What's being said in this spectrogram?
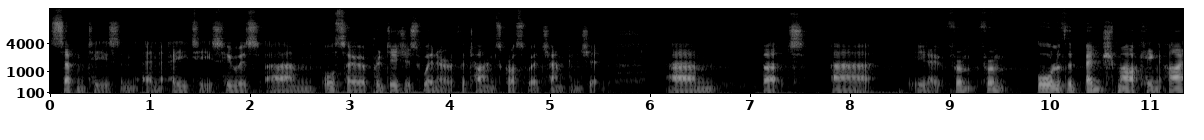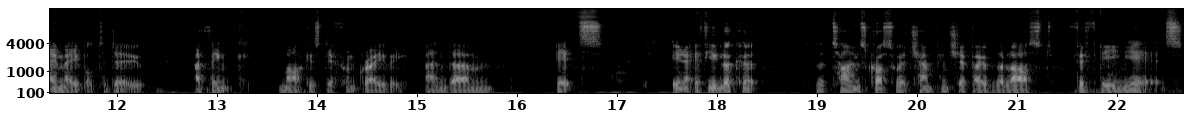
70s and, and 80s, who was um, also a prodigious winner of the Times Crossword Championship. Um, but uh, you know, from from all of the benchmarking I'm able to do, I think Mark is different gravy, and um, it's you know if you look at the Times Crossword Championship over the last 15 years,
